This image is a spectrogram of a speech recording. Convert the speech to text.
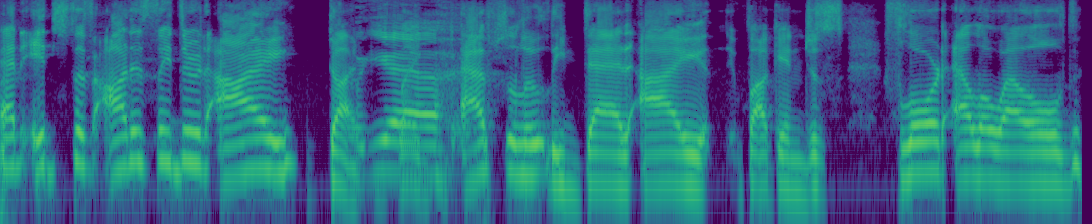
And it's just honestly, dude, I done. Yeah. Like absolutely dead. I fucking just floored, LOL'd,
